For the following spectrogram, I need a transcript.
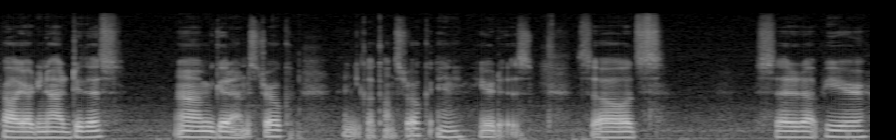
Probably already know how to do this. Um, you go down to Stroke and you click on Stroke and here it is. So let's set it up here.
